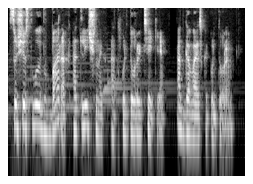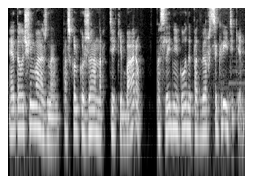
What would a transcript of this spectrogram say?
существуют в барах, отличных от культуры теки, от гавайской культуры. Это очень важно, поскольку жанр теки-баров последние годы подвергся критике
